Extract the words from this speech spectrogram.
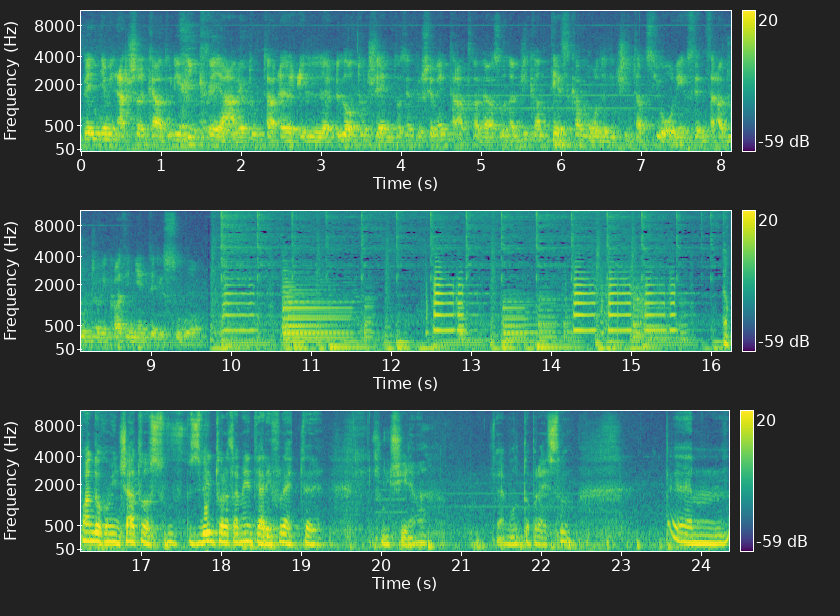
Benjamin ha cercato di ricreare tutto eh, l'Ottocento semplicemente attraverso una gigantesca mole di citazioni senza aggiungere quasi niente di suo. Quando ho cominciato sventuratamente a riflettere sul cinema, cioè molto presto, ehm,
